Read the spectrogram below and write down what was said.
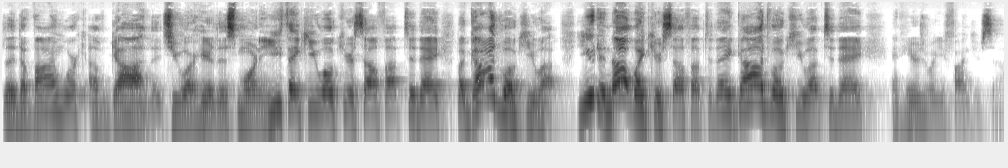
the divine work of God that you are here this morning. You think you woke yourself up today, but God woke you up. You did not wake yourself up today. God woke you up today, and here's where you find yourself.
